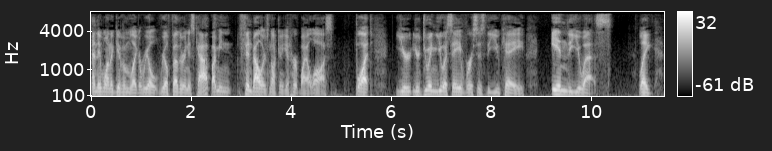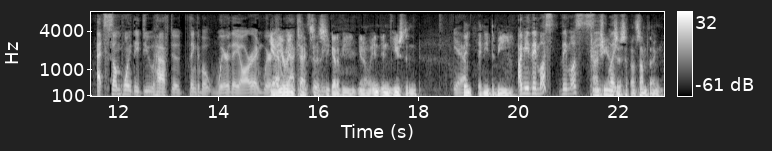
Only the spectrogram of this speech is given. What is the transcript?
and they want to give him like a real real feather in his cap, I mean, Finn Balor's not going to get hurt by a loss, but you're you're doing USA versus the UK in the US. Like at some point they do have to think about where they are and where Yeah, you're in Texas. You got to be, you know, in in Houston. Yeah. They they need to be I mean, they must they must see, like conscientious about something.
